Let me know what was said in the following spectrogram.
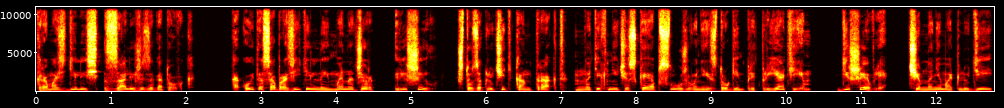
громоздились залежи заготовок. Какой-то сообразительный менеджер решил, что заключить контракт на техническое обслуживание с другим предприятием дешевле, чем нанимать людей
